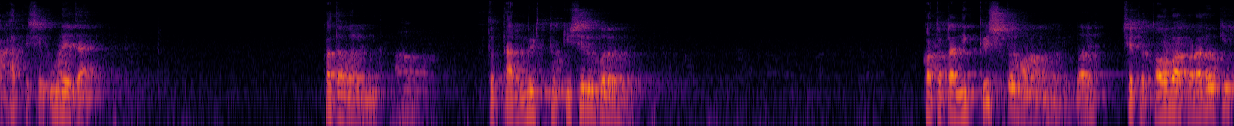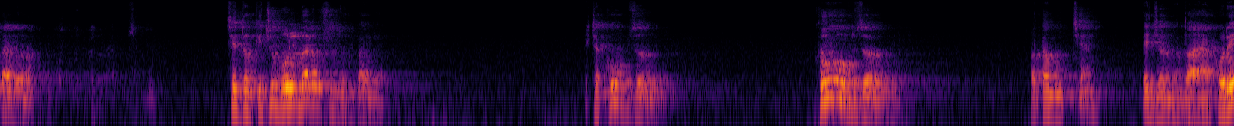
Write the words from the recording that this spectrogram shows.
আঘাতে সে উড়ে যায় কথা বলেন না। তো তার মৃত্যু কিসের উপরে হলো কতটা নিকৃষ্ট মরণ হলো বলে? সে তো তওবা করারও কি পাইল না? সে তো কিছু বলবারও সুযোগ পাইল এটা খুব জরুরি। খুব জরুরি। কথা বুঝছেন? এই জন্য দয়া করে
